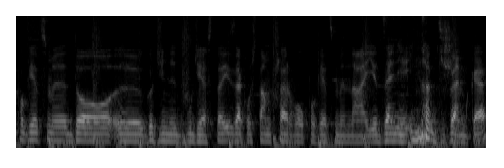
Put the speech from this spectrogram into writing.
powiedzmy do y, godziny 20 z jakąś tam przerwą powiedzmy na jedzenie i na drzemkę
